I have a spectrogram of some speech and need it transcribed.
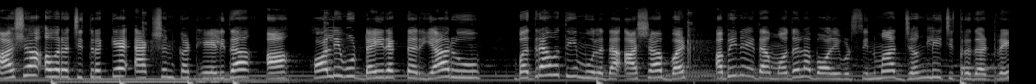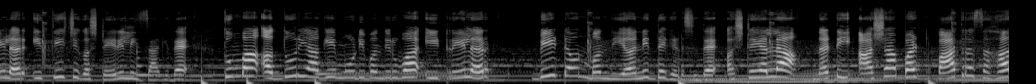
ಆಶಾ ಅವರ ಚಿತ್ರಕ್ಕೆ ಆಕ್ಷನ್ ಕಟ್ ಹೇಳಿದ ಆ ಹಾಲಿವುಡ್ ಡೈರೆಕ್ಟರ್ ಯಾರು? ಭದ್ರಾವತಿ ಮೂಲದ ಆಶಾ ಭಟ್, ಅಭಿನಯದ ಮೊದಲ ಬಾಲಿವುಡ್ ಸಿನಿಮಾ ಜಂಗ್ಲಿ ಚಿತ್ರದ ಟ್ರೇಲರ್ ಇತ್ತೀಚೆಗಷ್ಟೇ ರಿಲೀಸ್ ಆಗಿದೆ. ತುಂಬಾ ಅದ್ದೂರಿಯಾಗಿ ಮೂಡಿ ಬಂದಿರುವ ಈ ಟ್ರೇಲರ್ ಬಿ ಟೌನ್ ಮಂದಿಯ ನಿದ್ದೆಗೆಡಿಸಿದೆ. ಅಷ್ಟೇ ಅಲ್ಲ, ನಟಿ ಆಶಾ ಭಟ್ ಪಾತ್ರ ಸಹ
